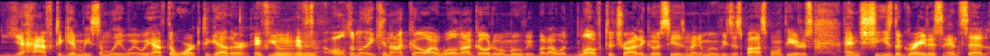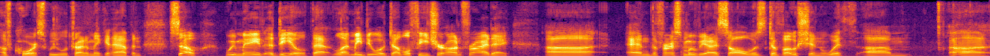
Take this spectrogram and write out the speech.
You have to give me some leeway. We have to work together. If you if ultimately cannot go, I will not go to a movie, but I would love to try to go see as many movies as possible in theaters. And she's the greatest and said, "Of course, we will try to make it happen." So, we made a deal that let me do a double feature on Friday. Uh, and the first movie I saw was Devotion with um, uh,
